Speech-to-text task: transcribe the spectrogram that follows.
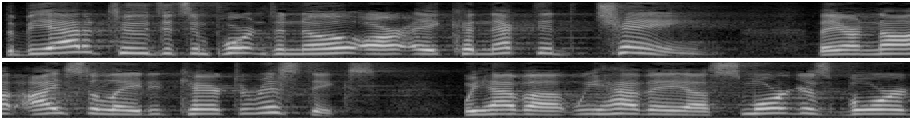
The Beatitudes, it's important to know, are a connected chain. They are not isolated characteristics. We have a, we have a, a smorgasbord.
